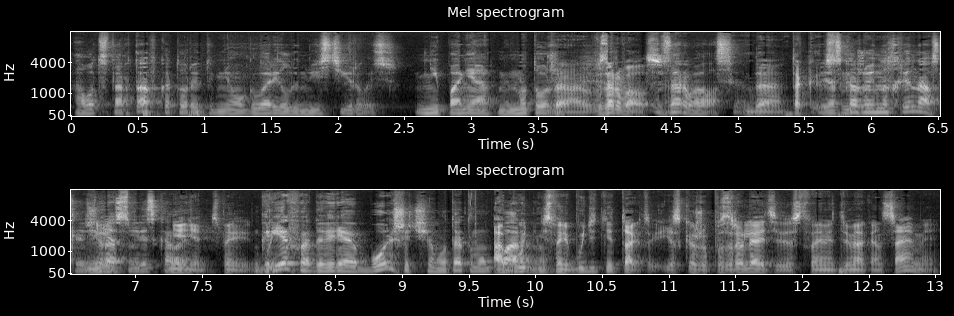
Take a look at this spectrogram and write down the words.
а вот стартап, в который ты мне уговорил инвестировать, непонятный, но тоже... Да, взорвался. Взорвался. Да. Так, я с... скажу, и нахрена в следующий нет, раз не рисковать. Нет, нет, смотри. Грефу я доверяю больше, чем вот этому а парню. Будет, не, смотри, будет не так. Я скажу, поздравляю тебя с твоими тремя концами,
